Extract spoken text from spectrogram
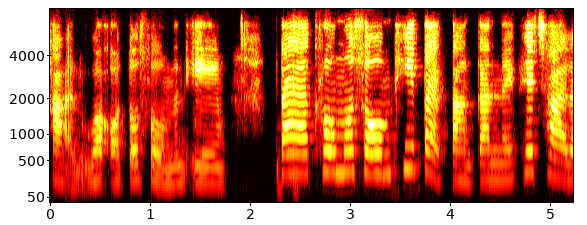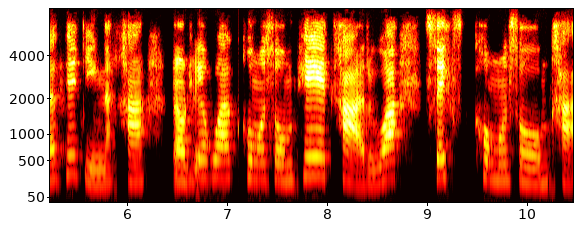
ค่ะ หรือว่าออโตโซมนั่นเอง แต่โครโมโซมที่แตกต่างกันในเพศชายและเพศหญิงนะคะ เราเรียกว่าโครโมโซมเพศค่ะ หรือว่าเซ็กซ์โครโมโซมค่ะ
